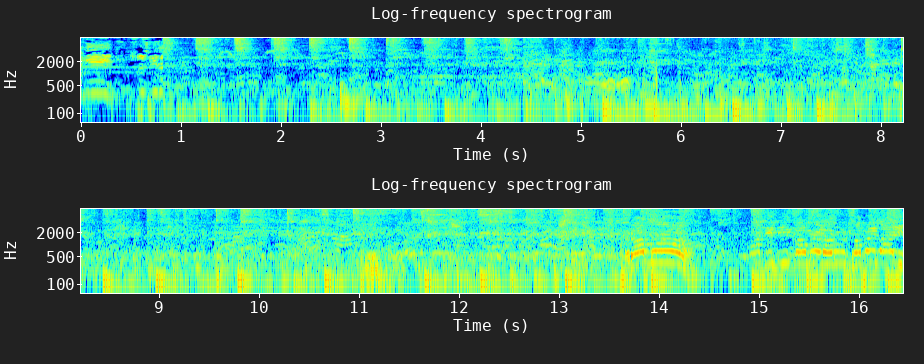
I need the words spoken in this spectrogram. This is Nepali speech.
लागि र म सबैलाई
